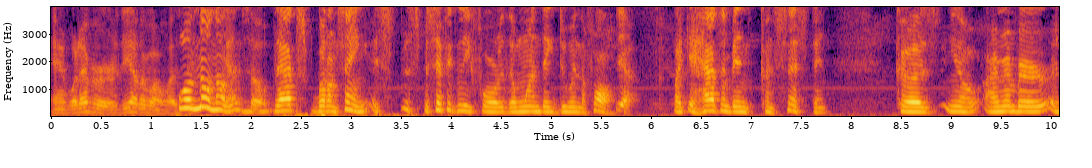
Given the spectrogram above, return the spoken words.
and whatever the other one was. Well, no, no, Yeah, so that's what I'm saying. It's specifically for the one they do in the fall. yeah, like it hasn't been consistent because you know I remember uh,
